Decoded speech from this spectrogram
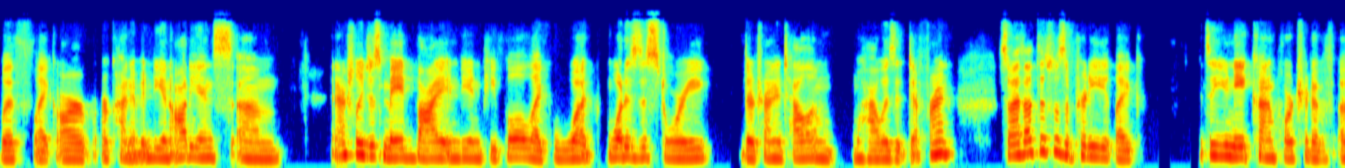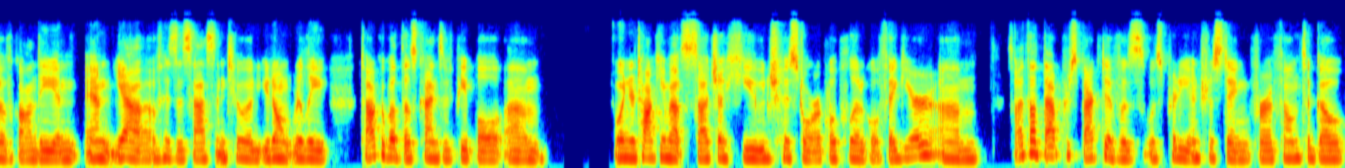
with like our our kind of indian audience um and actually just made by indian people like what what is the story they're trying to tell and how is it different? So i thought this was a pretty like it's a unique kind of portrait of of gandhi and and yeah of his assassin too and you don't really talk about those kinds of people um when you're talking about such a huge historical political figure um so i thought that perspective was was pretty interesting for a film to go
